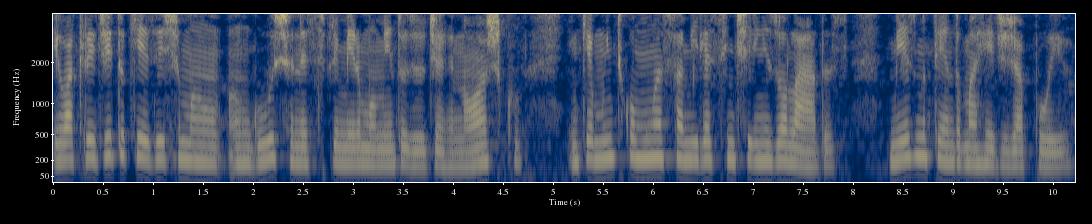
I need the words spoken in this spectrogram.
Eu acredito que existe uma angústia nesse primeiro momento do diagnóstico, em que é muito comum as famílias se sentirem isoladas, mesmo tendo uma rede de apoio,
